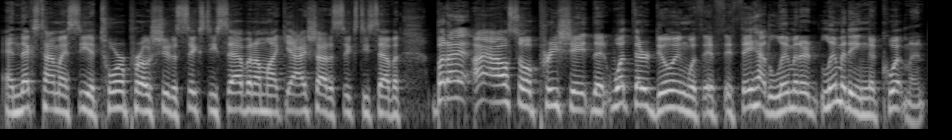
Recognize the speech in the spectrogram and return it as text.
And next time I see a tour pro shoot a 67, I'm like, yeah, I shot a 67. But I, I also appreciate that what they're doing with, if, if they had limited, limiting equipment,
